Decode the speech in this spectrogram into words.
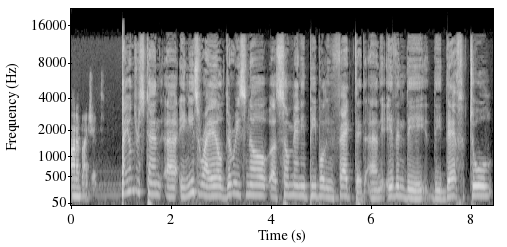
on a budget. I understand uh, in Israel there is no uh, so many people infected, and even the the death toll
